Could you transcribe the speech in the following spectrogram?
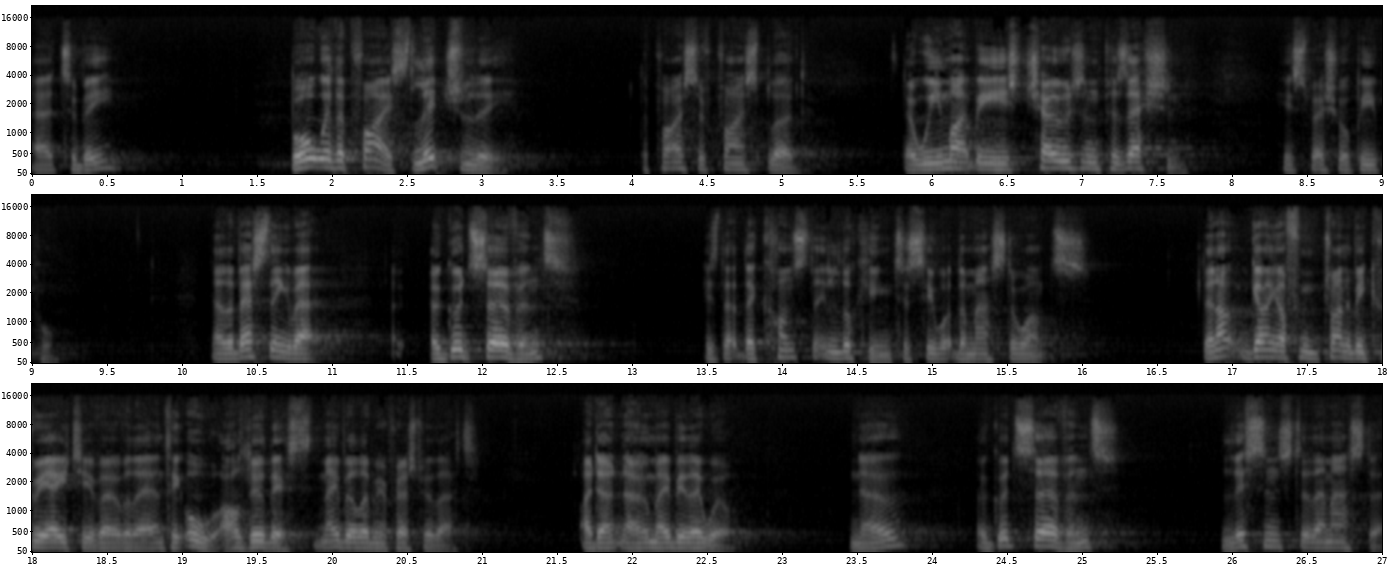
uh, to be. Bought with a price, literally the price of Christ's blood, that we might be his chosen possession, his special people. Now, the best thing about a good servant is that they're constantly looking to see what the master wants. They're not going off and trying to be creative over there and think, oh, I'll do this. Maybe they'll be impressed with that. I don't know. Maybe they will. No, a good servant listens to their master.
